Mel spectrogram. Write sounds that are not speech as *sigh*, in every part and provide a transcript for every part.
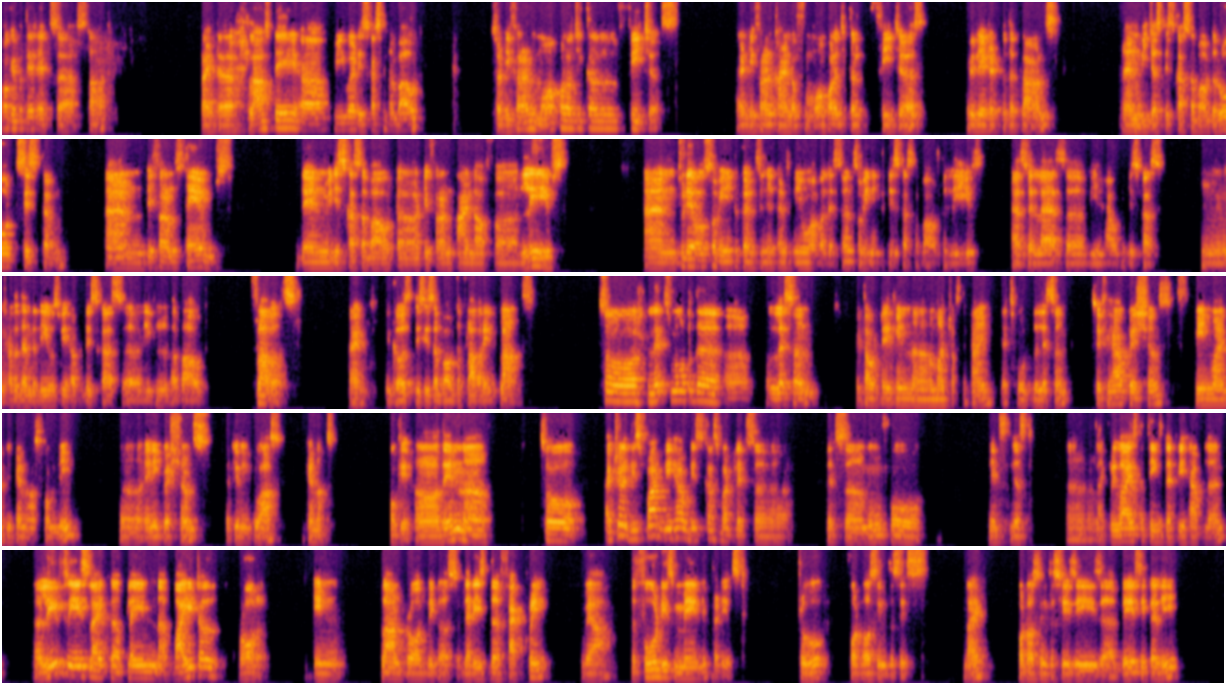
Okay, Prateek, let's uh, start. Right. Uh, last day, uh, we were discussing about so different morphological features and different kind of morphological features related to the plants. And we just discussed about the root system and different stems. Then we discussed about uh, different kind of uh, leaves and today also we need to continue continue our lesson. So we need to discuss about the leaves as well as uh, we have to discuss um, other than the leaves, we have to discuss a little about flowers, right? Because this is about the flowering plants. So let's move to the uh, lesson without taking uh, much of the time. Let's move to the lesson. So if you have questions, meanwhile, you can ask from me uh, any questions that you need to ask, you can ask. Okay, uh, then, uh, so actually this part we have discussed, but let's, uh, let's uh, move for, let's just uh, like revise the things that we have learned. Uh, leaves is like uh, playing a vital role in plant growth because that is the factory where the food is mainly produced through photosynthesis, right? Photosynthesis is uh, basically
